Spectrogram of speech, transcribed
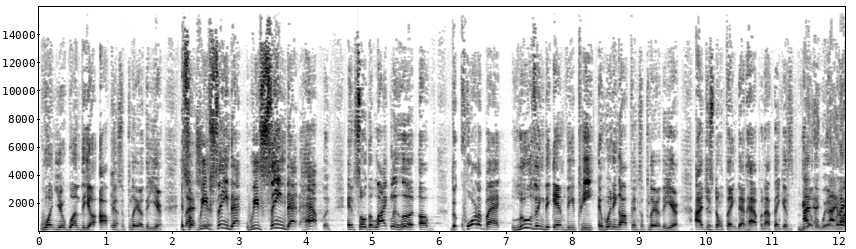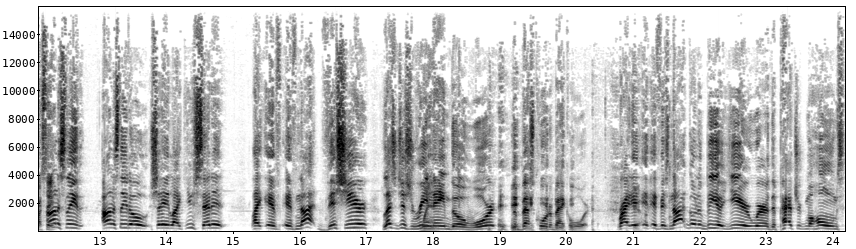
one year won the uh, Offensive Player of the Year. And so we've year. seen that. We've seen that happen. And so the likelihood of the quarterback losing the MVP and winning Offensive Player of the Year, I just don't think that happened. I think it's the I, other way around. I, like, honestly, honestly though, Shay, like you said it. Like if if not this year, let's just rename Win. the award the best quarterback award right? Yeah. If, if, it's not going to be a year where the Patrick Mahomes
